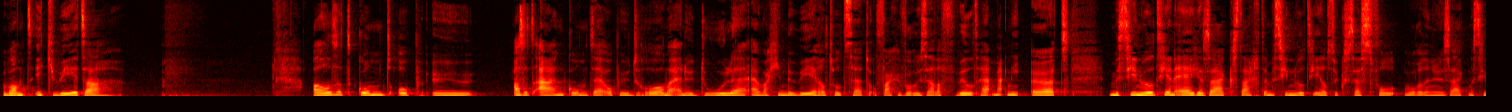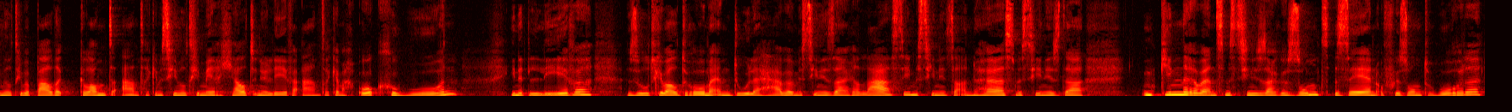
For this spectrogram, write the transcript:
Want ik weet dat. Als het komt op uw. Als het aankomt hè, op uw dromen en uw doelen en wat je in de wereld wilt zetten of wat je voor jezelf wilt, hè, maakt niet uit. Misschien wilt je een eigen zaak starten, misschien wilt je heel succesvol worden in je zaak, misschien wilt je bepaalde klanten aantrekken, misschien wilt je meer geld in je leven aantrekken, maar ook gewoon in het leven zult je wel dromen en doelen hebben. Misschien is dat een relatie, misschien is dat een huis, misschien is dat een kinderwens, misschien is dat gezond zijn of gezond worden.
